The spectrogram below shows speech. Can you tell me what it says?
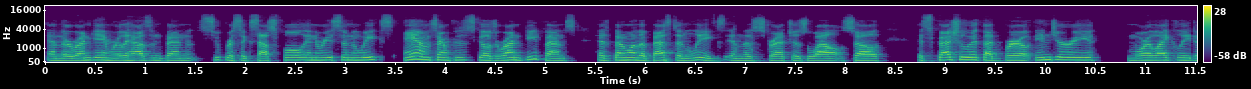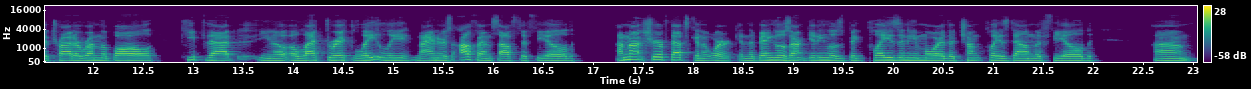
and their run game really hasn't been super successful in recent weeks. And San Francisco's run defense has been one of the best in leagues in this stretch as well. So, especially with that Burrow injury, more likely to try to run the ball, keep that you know electric lately Niners offense off the field. I'm not sure if that's going to work. And the Bengals aren't getting those big plays anymore, the chunk plays down the field. Um,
